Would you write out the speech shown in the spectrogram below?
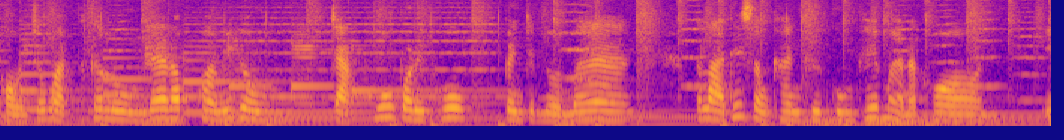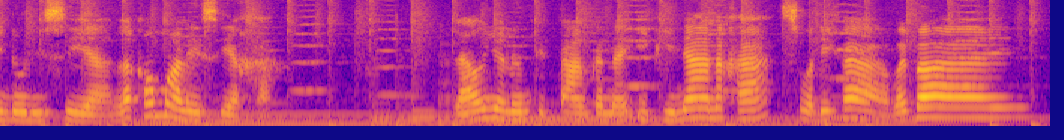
ของจังหวัดพัทลุงได้รับความนิยมจากผู้บริโภคเป็นจำนวนมาก ตลาดที่สำคัญคือกรุงเทพมหานคร อินโดนีเซีย และก็มาเลเซียค่ะ แล้วอย่าลืมติดตามกันใน EP หน้านะคะ สวัสดีค่ะ บ๊ายบาย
